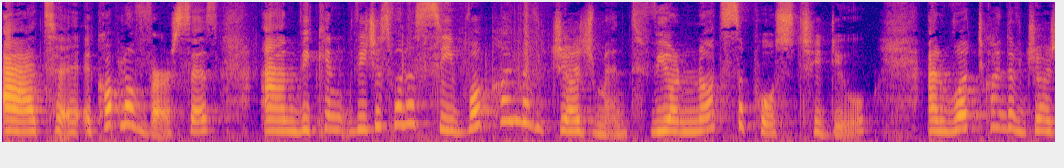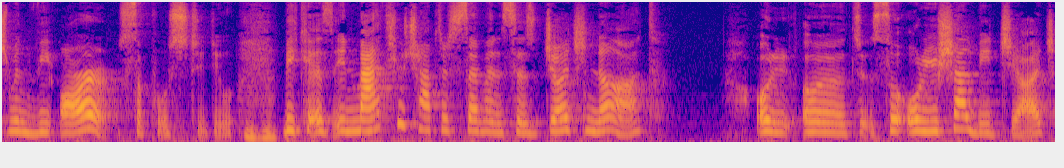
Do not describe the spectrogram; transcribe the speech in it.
at uh, a couple of verses and we can we just want to see what kind of judgment we are not supposed to do and what kind of judgment we are supposed to do. Because in matthew chapter 7 it says judge not or, uh, so, or you shall be judged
